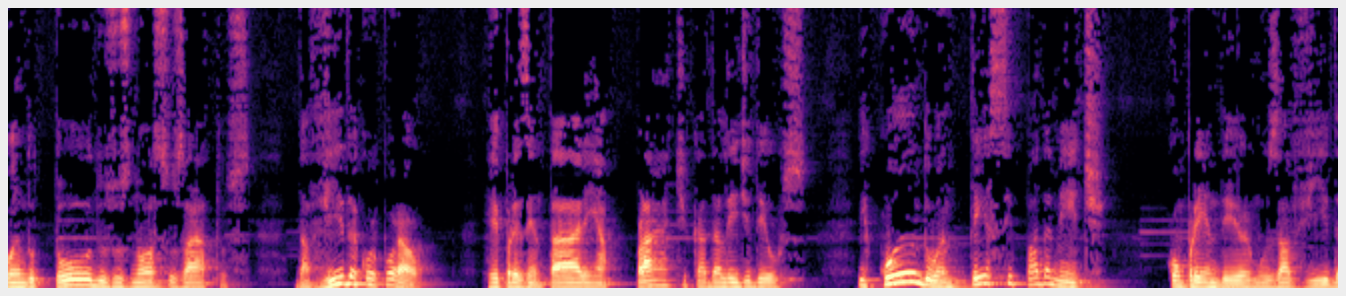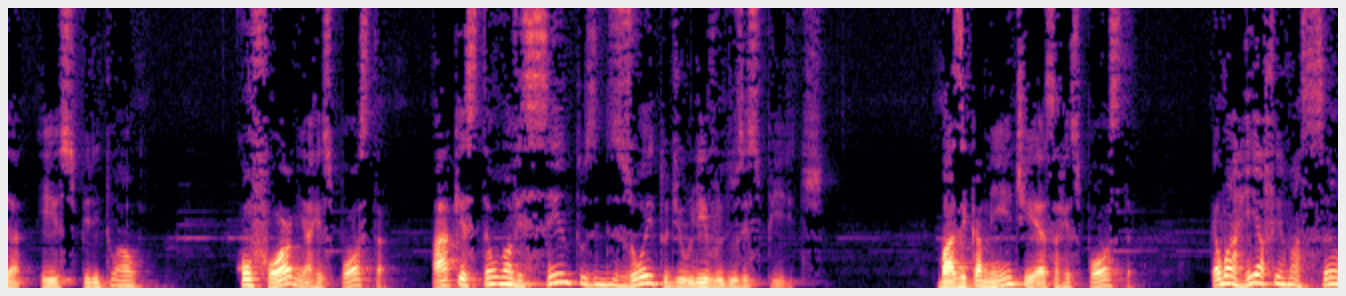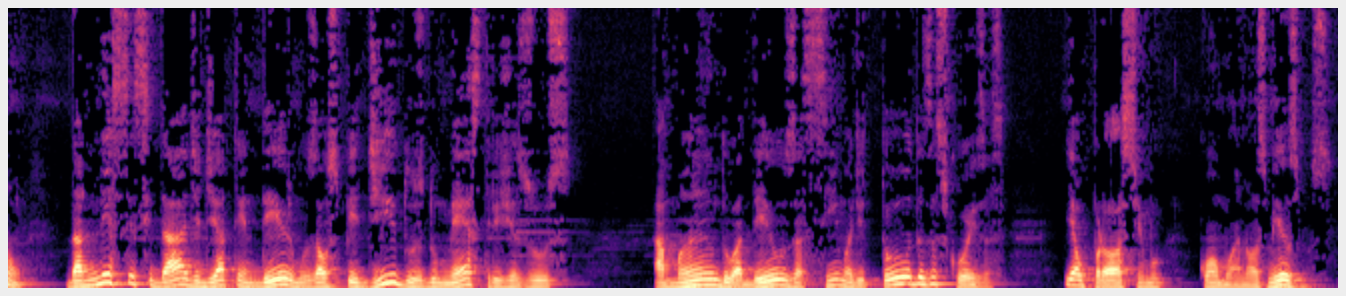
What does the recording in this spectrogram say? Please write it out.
quando todos os nossos atos da vida corporal representarem a prática da lei de Deus e quando antecipadamente compreendermos a vida espiritual. Conforme a resposta à questão 918 de O Livro dos Espíritos. Basicamente, essa resposta é uma reafirmação da necessidade de atendermos aos pedidos do Mestre Jesus, amando a Deus acima de todas as coisas e ao próximo como a nós mesmos.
